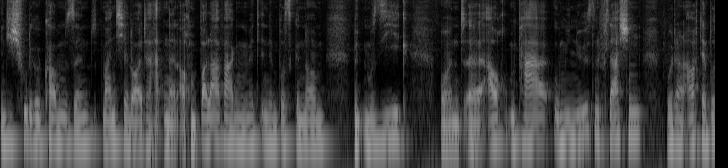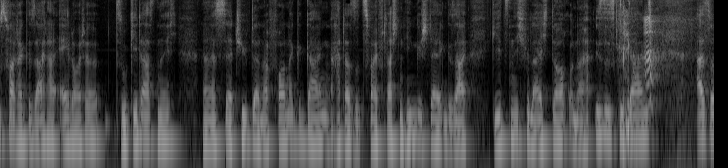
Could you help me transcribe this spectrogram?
in die Schule gekommen sind. Manche Leute hatten dann auch einen Bollerwagen mit in den Bus genommen, mit Musik und äh, auch ein paar ominösen Flaschen, wo dann auch der Busfahrer gesagt hat, ey Leute, so geht das nicht. Dann ist der Typ da nach vorne gegangen, hat da so zwei Flaschen hingestellt und gesagt, geht's nicht vielleicht doch? Und dann ist es gegangen. Also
